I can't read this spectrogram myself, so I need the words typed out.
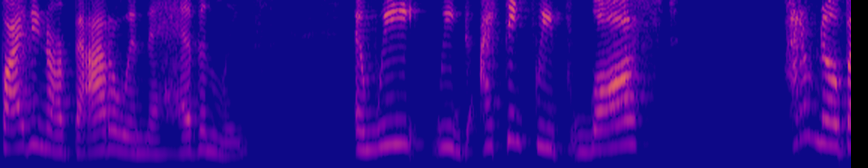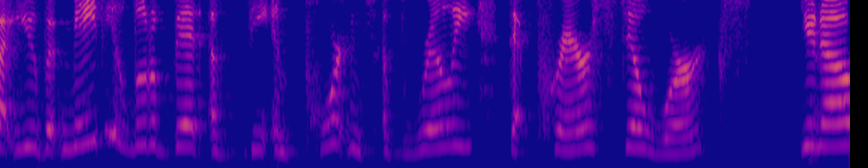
fighting our battle in the heavenlies. And we, we, I think we've lost I don't know about you, but maybe a little bit of the importance of really that prayer still works you know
